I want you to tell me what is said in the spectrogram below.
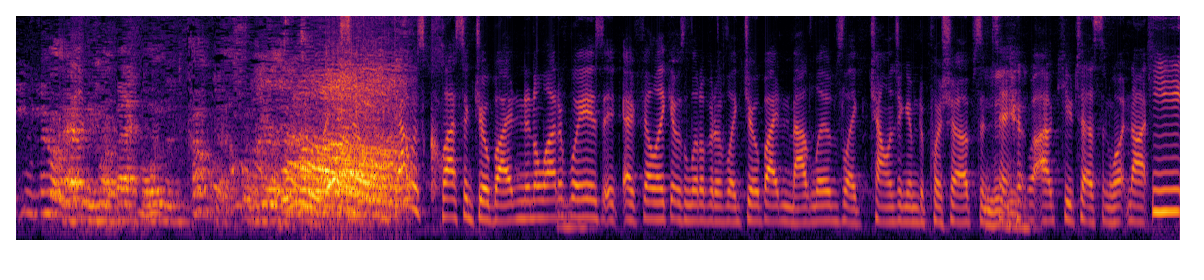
you, you don't have any more backbone than Trump does. Oh, so That was classic Joe Biden in a lot of ways. It, I feel like it was a little bit of like Joe Biden Mad Libs, like challenging him to push ups and saying IQ mm-hmm. tests and whatnot. He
